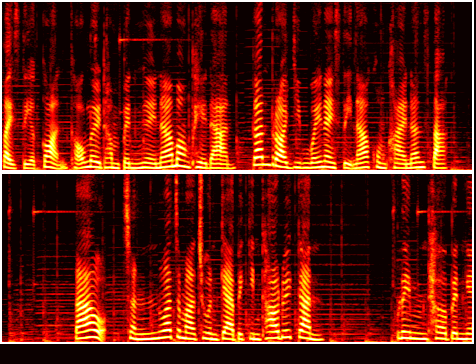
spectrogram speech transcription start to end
ใส่เสียก่อน เขาเลยทำเป็นเงยหน้ามองเพดาน กั้นรอยยิ้มไว้ในสีหน้าคมคายนั่นซะเต้า ฉันว่าจะมาชวนแกไปกินข้าวด้วยกันปริมเธอเป็นไง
